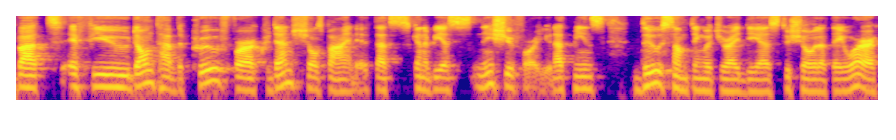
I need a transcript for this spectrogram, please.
but if you don't have the proof or credentials behind it, that's going to be a, an issue for you. That means do something with your ideas to show that they work.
